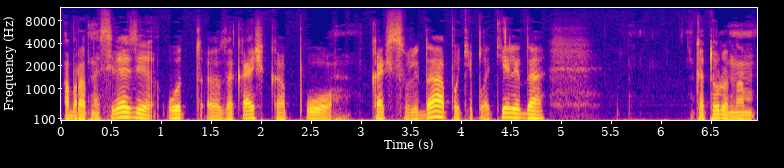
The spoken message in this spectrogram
обратной связи от э, заказчика по качеству лида, по теплоте лида, которую нам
